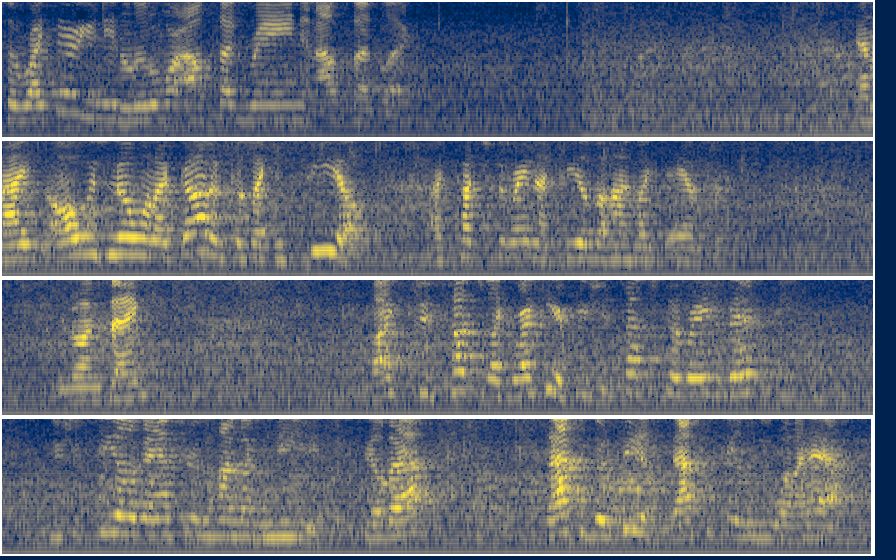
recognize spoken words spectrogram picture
so right there, you need a little more outside rein and outside leg. And I always know when I've got him because I can feel. I touch the rein, I feel the hind leg answer. You know what I'm saying? If I should touch, like right here, if you should touch the rein a bit, you should feel him answer in the hind leg immediately. Feel that? That's a good feeling. That's a feeling you want to have.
